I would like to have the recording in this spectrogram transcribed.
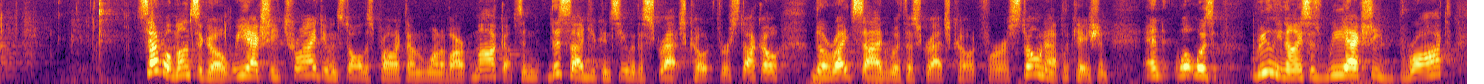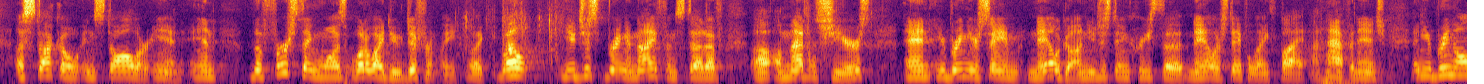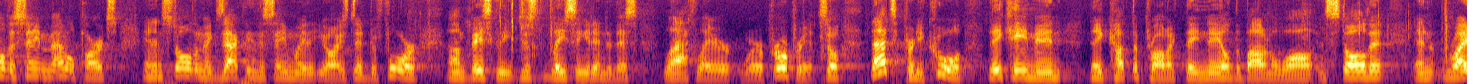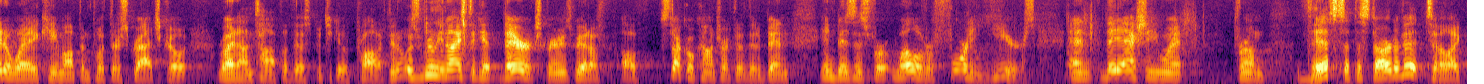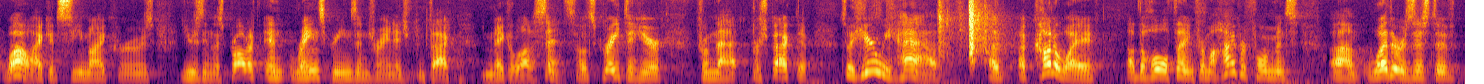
several months ago, we actually tried to install this product on one of our mock-ups. And this side you can see with a scratch coat for stucco, the right side with a scratch coat for a stone application. And what was really nice is we actually brought a stucco installer in. And the first thing was, what do I do differently? Like, well, you just bring a knife instead of uh, a metal shears, and you bring your same nail gun, you just increase the nail or staple length by a half an inch, and you bring all the same metal parts and install them exactly the same way that you always did before, um, basically just lacing it into this lath layer where appropriate. So that's pretty cool. They came in, they cut the product, they nailed the bottom of the wall, installed it, and right away came up and put their scratch coat right on top of this particular product. And it was really nice to get their experience. We had a, a stucco contractor that had been in business for well over 40 years. And they actually went from this at the start of it to like, wow, I could see my crews using this product. And rain screens and drainage, in fact, make a lot of sense. So it's great to hear from that perspective. So here we have a, a cutaway of the whole thing from a high performance, um, weather resistive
